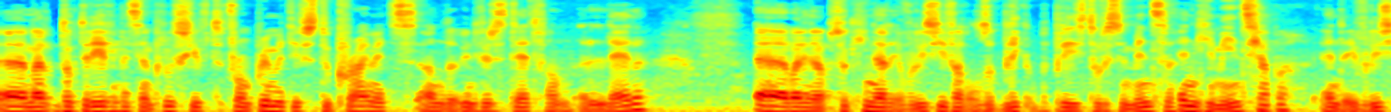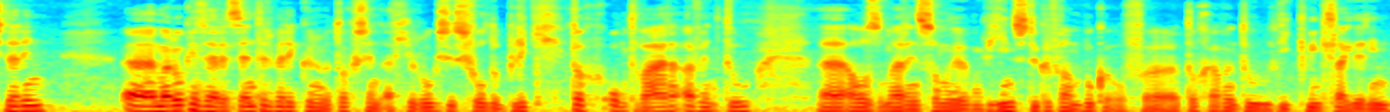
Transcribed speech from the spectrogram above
Uh, maar doctoreerde met zijn proefschrift From Primitives to Primates aan de Universiteit van Leiden. Uh, waarin hij op zoek ging naar de evolutie van onze blik op de prehistorische mensen en gemeenschappen en de evolutie daarin. Uh, maar ook in zijn recenter werk kunnen we toch zijn archeologische schoolde blik toch ontwaren af en toe. Uh, als maar in sommige beginstukken van boeken of toch af en toe die kwinkslag erin.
